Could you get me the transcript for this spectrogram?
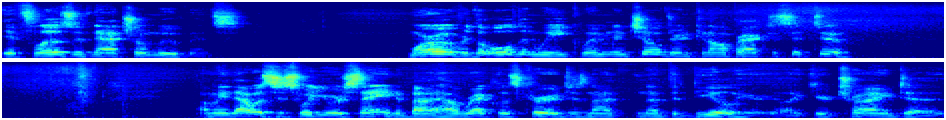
It flows with natural movements. Moreover, the old and weak, women and children can all practice it too. I mean, that was just what you were saying about how reckless courage is not not the deal here. Like you're trying to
